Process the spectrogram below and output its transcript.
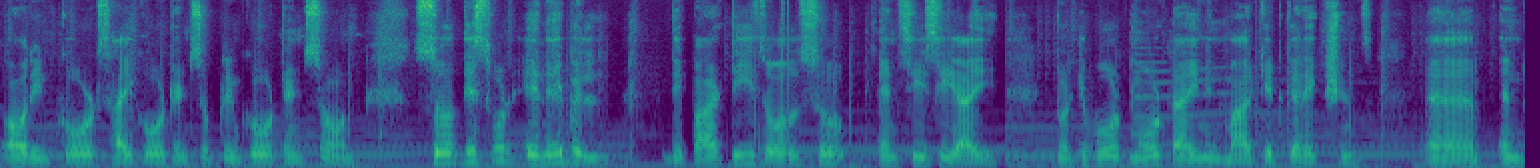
or in courts high court and supreme court and so on. So this would enable the parties also and cci to devote more time in market corrections uh, and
